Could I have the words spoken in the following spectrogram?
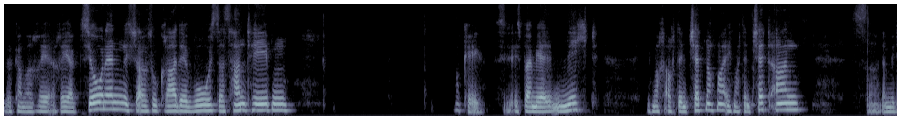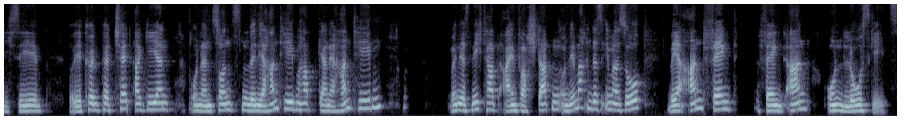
da kann man Re Reaktionen. Ich schaue so gerade, wo ist das Handheben? Okay, ist bei mir nicht. Ich mache auch den Chat nochmal. Ich mache den Chat an, so, damit ich sehe. So, ihr könnt per Chat agieren und ansonsten, wenn ihr Handheben habt, gerne Handheben. Wenn ihr es nicht habt, einfach starten. Und wir machen das immer so, wer anfängt, fängt an und los geht's.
